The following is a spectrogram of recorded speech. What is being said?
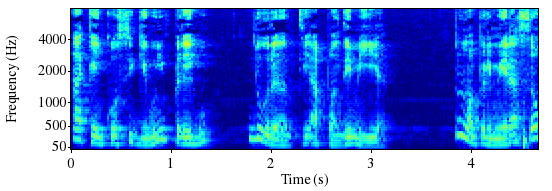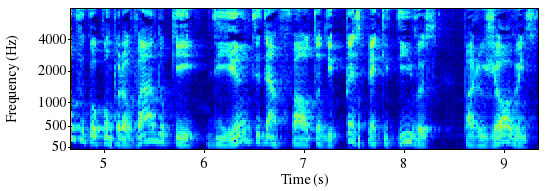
a quem conseguiu emprego durante a pandemia. Numa primeira ação, ficou comprovado que, diante da falta de perspectivas para os jovens,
